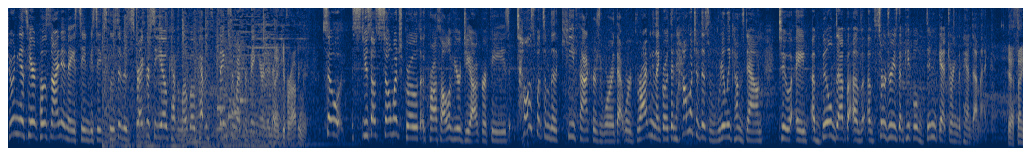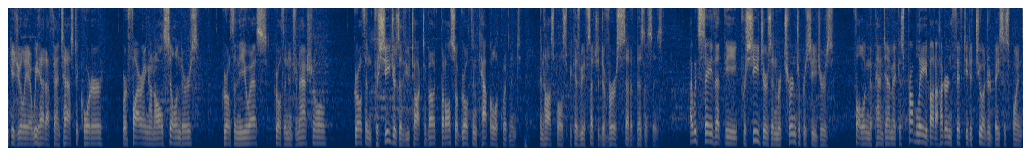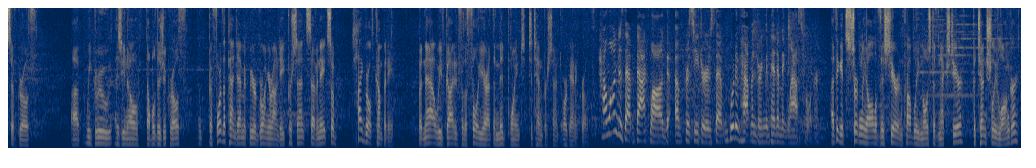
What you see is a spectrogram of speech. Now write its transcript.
Joining us here at Post 9 in a CNBC exclusive is Stryker CEO Kevin Lobo. Kevin, thanks so much for being here today. Thank you for having me. So, you saw so much growth across all of your geographies. Tell us what some of the key factors were that were driving that growth and how much of this really comes down to a, a buildup of, of surgeries that people didn't get during the pandemic. Yeah, thank you, Julia. We had a fantastic quarter. We're firing on all cylinders growth in the U.S., growth in international, growth in procedures that you talked about, but also growth in capital equipment in hospitals because we have such a diverse set of businesses. I would say that the procedures and return to procedures following the pandemic is probably about 150 to 200 basis points of growth. Uh, we grew, as you know, double digit growth. Before the pandemic, we were growing around 8%, 7, 8, so high growth company. But now we've guided for the full year at the midpoint to 10% organic growth. How long does that backlog of procedures that would have happened during the pandemic last for? I think it's certainly all of this year and probably most of next year, potentially longer,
